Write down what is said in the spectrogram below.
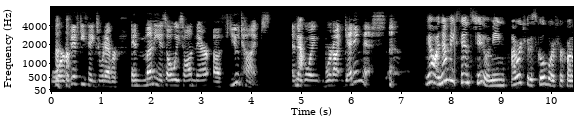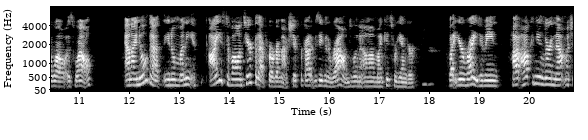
or 50 things or whatever and money is always on there a few times. And they're Yeah. going we're not getting this. No, and that makes sense too. I mean, I worked for the school board for quite a while as well. And I know that, you know, money, I used to volunteer for that program actually. I forgot it was even around when uh, my kids were younger. But you're right. I mean, How how can you learn that much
